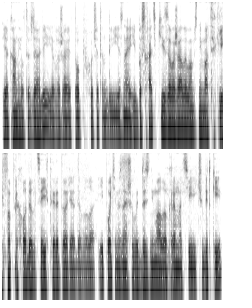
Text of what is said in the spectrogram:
як ангел, ти взагалі, я вважаю, топ. Хоча там я знаю, і безхатькі заважали вам знімати кліп, ми приходили, це їх територія, де була. І потім я знаю, що ви дознімали окремо ці чобітки,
